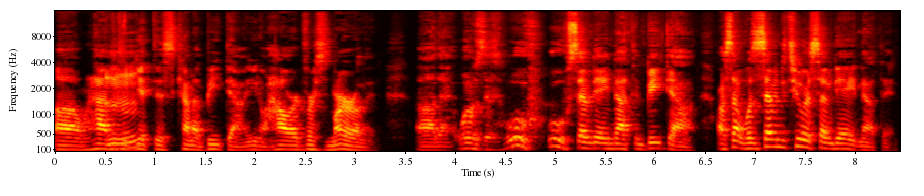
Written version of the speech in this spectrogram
uh, having mm-hmm. to get this kind of beat down. You know, Howard versus Maryland. Uh, that what was this? Ooh, ooh, 78 nothing beat down. Or was it 72 or 78 nothing?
